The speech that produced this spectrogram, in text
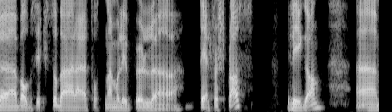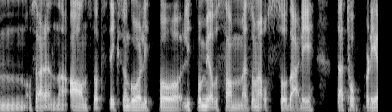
eh, ballbesittelse. Der er Tottenham og Liverpool eh, delt førsteplass i ligaen. Um, og så er det en annen statistikk som går litt på, litt på mye av det samme, som er også der de der topper de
